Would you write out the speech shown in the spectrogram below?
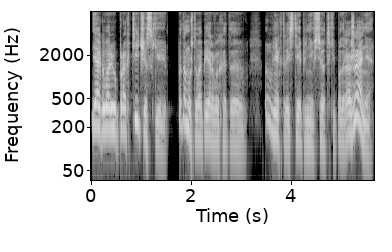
Я говорю «практически», потому что, во-первых, это в некоторой степени все-таки подражание,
